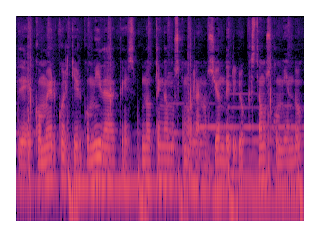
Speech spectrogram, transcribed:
de comer cualquier comida que no tengamos como la noción de lo que estamos comiendo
